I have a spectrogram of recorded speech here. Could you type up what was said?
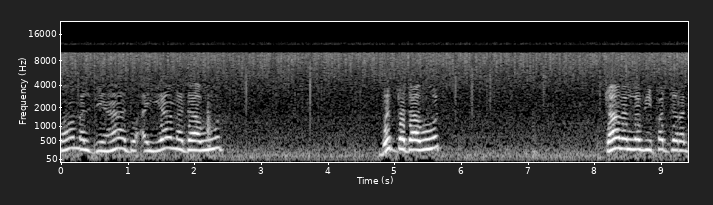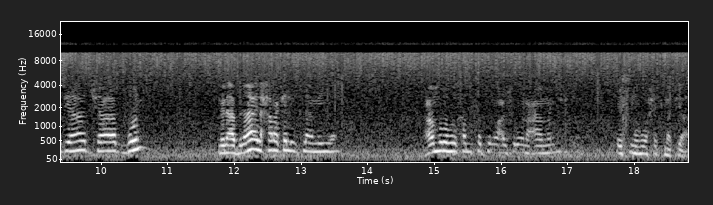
قام الجهاد أيام داود ضد داود كان الذي فجر الجهاد شاب من أبناء الحركة الإسلامية عمره خمسة وعشرون عاما. اسمه حكمة يار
